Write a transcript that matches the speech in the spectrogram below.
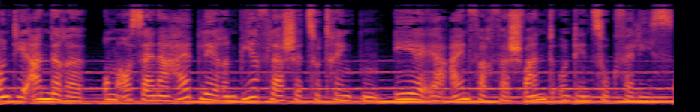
und die andere, um aus seiner halbleeren Bierflasche zu trinken, ehe er einfach verschwand und den Zug verließ.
